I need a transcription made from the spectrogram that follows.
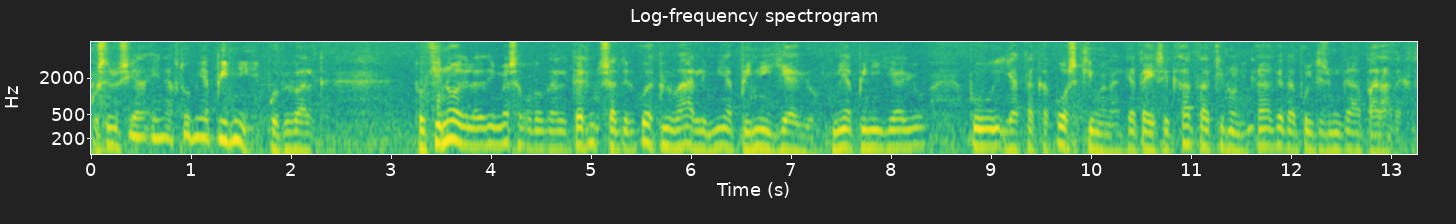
Που στην ουσία είναι αυτό μια ποινή που επιβάλλεται. Το κοινό δηλαδή μέσα από τον καλλιτέχνη του σατυρικού επιβάλλει μία ποινή γέλιο. Μία ποινή γέλιο που για τα κακό κείμενα, για τα ηθικά, τα κοινωνικά και τα πολιτισμικά απαράδεκτα.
